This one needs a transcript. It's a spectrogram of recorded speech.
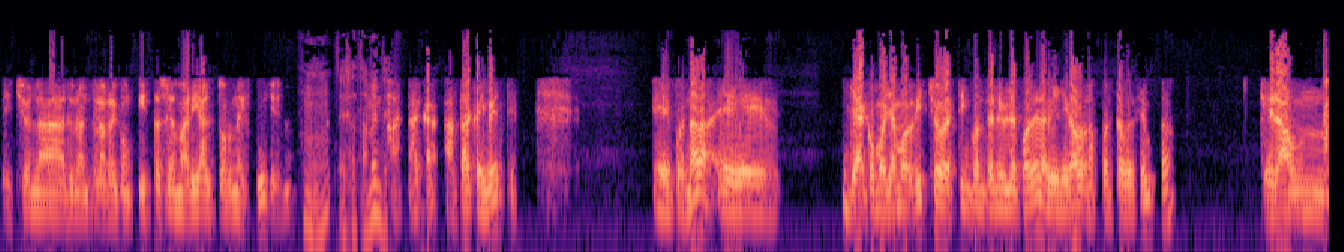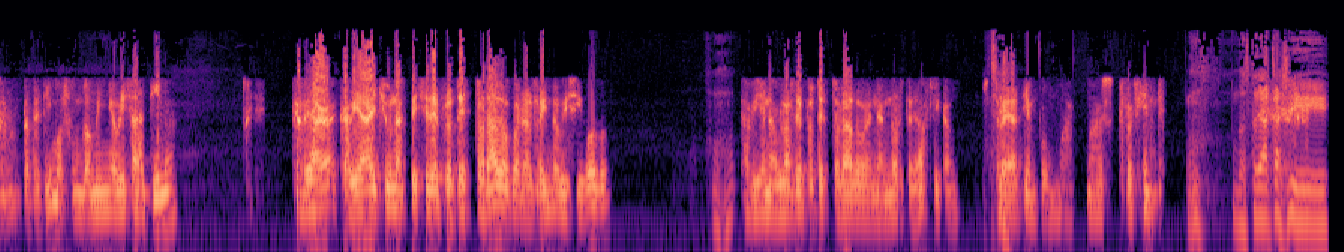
De hecho, en la, durante la Reconquista se llamaría el torna y fuye, ¿no? Exactamente. Ataca, ataca y vete. Eh, pues nada, eh, ya como ya hemos dicho, este incontenible poder había llegado a las puertas de Ceuta, que era un, repetimos, un dominio bizantino, que había, que había hecho una especie de protectorado con el reino visigodo. Ujú. Está bien hablar de protectorado en el norte de África, ¿no? Sí. era tiempo más, más reciente. Nos traía casi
